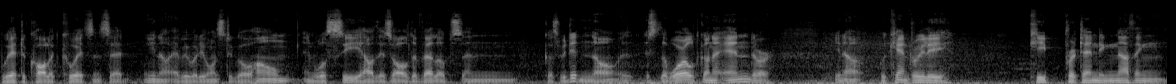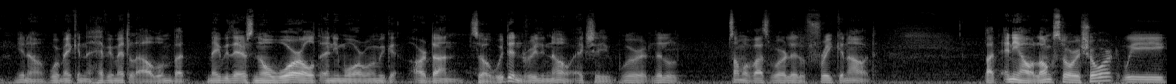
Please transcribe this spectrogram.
we had to call it quits and said, you know, everybody wants to go home, and we'll see how this all develops. And because we didn't know, is the world going to end, or, you know, we can't really keep pretending nothing. You know, we're making a heavy metal album, but maybe there's no world anymore when we get, are done. So we didn't really know. Actually, we are a little. Some of us were a little freaking out. But anyhow, long story short, we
